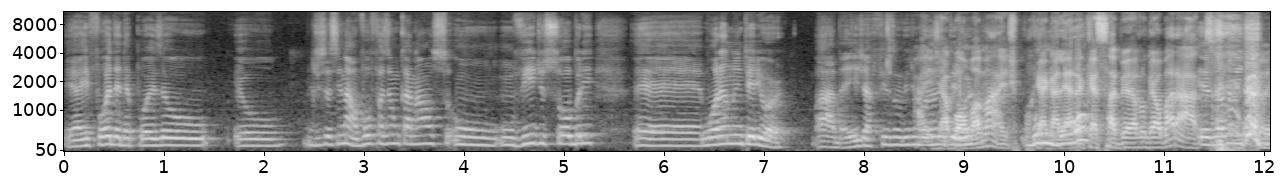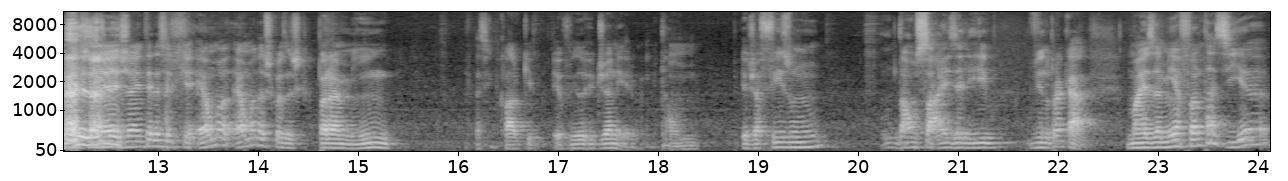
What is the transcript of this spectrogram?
E aí foi, daí depois eu, eu disse assim, não, vou fazer um canal, um, um vídeo sobre eh, morando no interior. Ah, daí já fiz um vídeo Aí morando já no interior. bomba mais, porque a Bombou. galera quer saber aluguel barato. Exatamente. Isso aí já é, já é interessante, porque é uma, é uma das coisas que, para mim, assim, claro que eu vim do Rio de Janeiro, então eu já fiz um, um downsize ali vindo pra cá. Mas a minha fantasia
